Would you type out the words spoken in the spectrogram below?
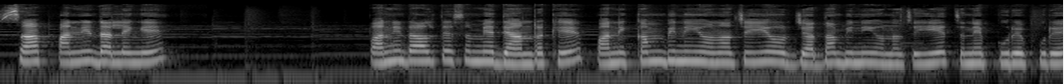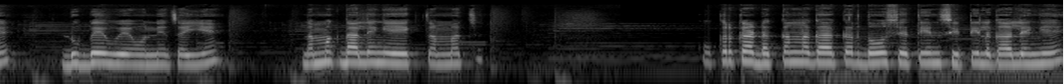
साफ़ पानी डालेंगे। पानी डालते समय ध्यान रखें, पानी कम भी नहीं होना चाहिए और ज़्यादा भी नहीं होना चाहिए। चने पूरे पूरे डूबे हुए होने चाहिए। नमक डालेंगे एक चम्मच। कुकर का ढक्कन लगाकर दो से तीन सीटी लगा लेंगे।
